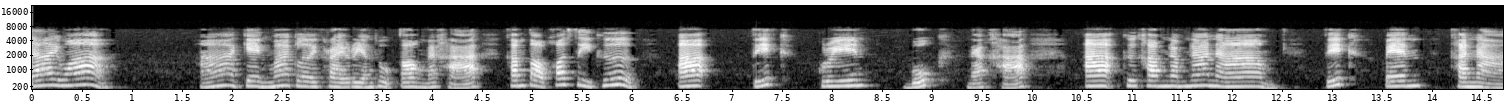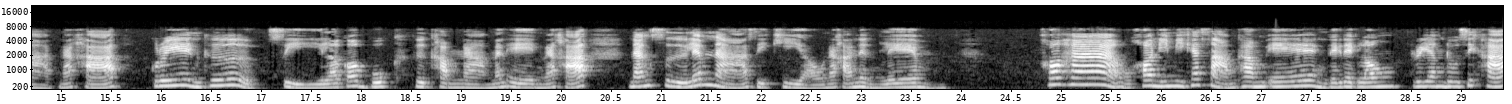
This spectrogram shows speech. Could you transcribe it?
ได้ว่าอ่าเก่งมากเลยใครเรียงถูกต้องนะคะคำตอบข้อ 4 คือ a thick green book นะคะ a คือคำนำหน้านาม thick เป็นขนาดนะคะ green คือสีแล้วก็ book คือคำนามนั่นเองนะคะ หนังสือเล่มหนาสีเขียวนะคะ1เล่ม ข้อ 5 ข้อนี้มีแค่ 3คำเอง เด็กๆลองเรียงดูสิคะ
